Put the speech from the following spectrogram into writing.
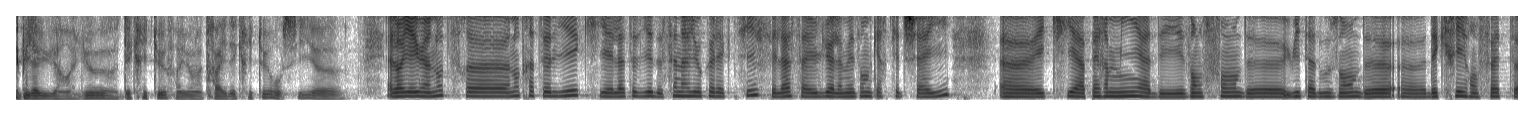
Et puis, il y a eu un lieu d'écriture, enfin, il y a eu un travail d'écriture aussi. euh. Alors, il y a eu un autre, euh, un autre atelier qui est l'atelier de scénario collectif. Et là, ça a eu lieu à la maison de quartier de Chailly euh, et qui a permis à des enfants de 8 à 12 ans d'écrire en fait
